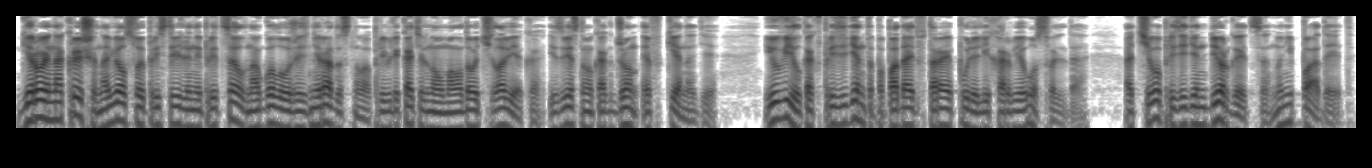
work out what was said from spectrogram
Герой на крыше навел свой пристреленный прицел на голову жизнерадостного, привлекательного молодого человека, известного как Джон Ф. Кеннеди, и увидел, как в президента попадает вторая пуля Ли Харви Освальда, отчего президент дергается, но не падает.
